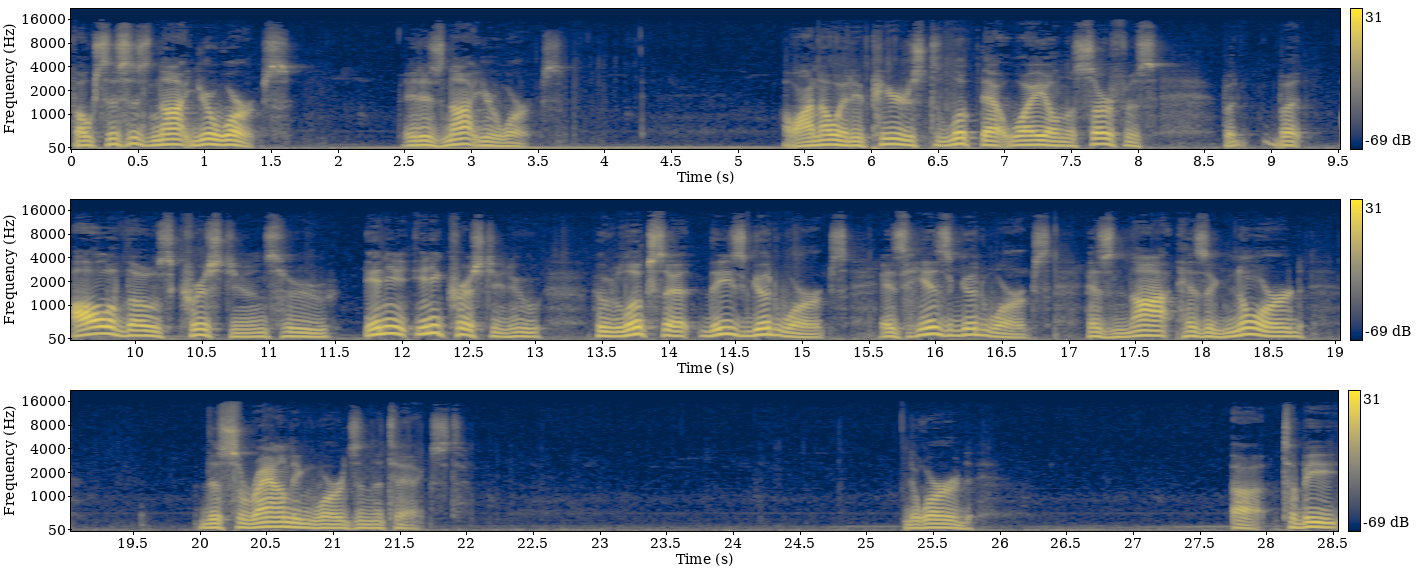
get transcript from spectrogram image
Folks, this is not your works. It is not your works. Oh, I know it appears to look that way on the surface, but, but all of those Christians who, any, any Christian who, who looks at these good works as his good works has not, has ignored the surrounding words in the text. The word uh, to be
